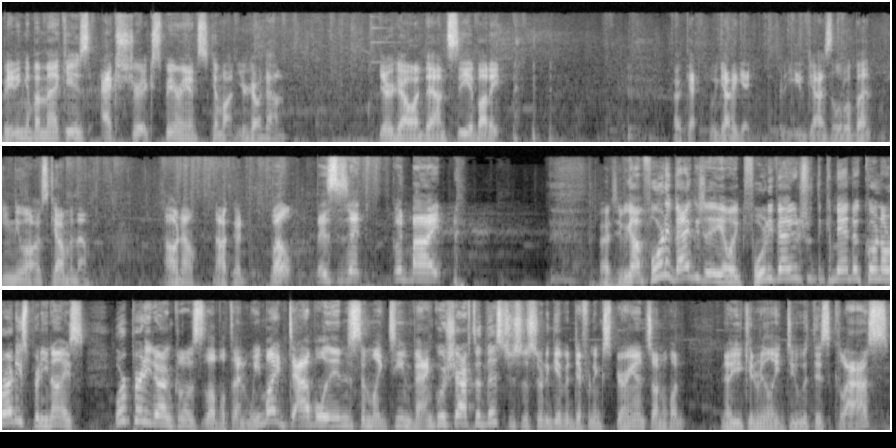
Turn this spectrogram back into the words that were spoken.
beating up a mech is extra experience. Come on, you're going down. You're going down. See ya, buddy. okay, we gotta get rid of you guys a little bit. He knew I was coming though. Oh no, not good. Well, this is it. Goodbye. All right, so we got 40 baggage, you know, like 40 baggage with the Commando Corn already is pretty nice. We're pretty darn close to level 10. We might dabble in some like Team Vanquish after this, just to sort of give a different experience on what you know you can really do with this class.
